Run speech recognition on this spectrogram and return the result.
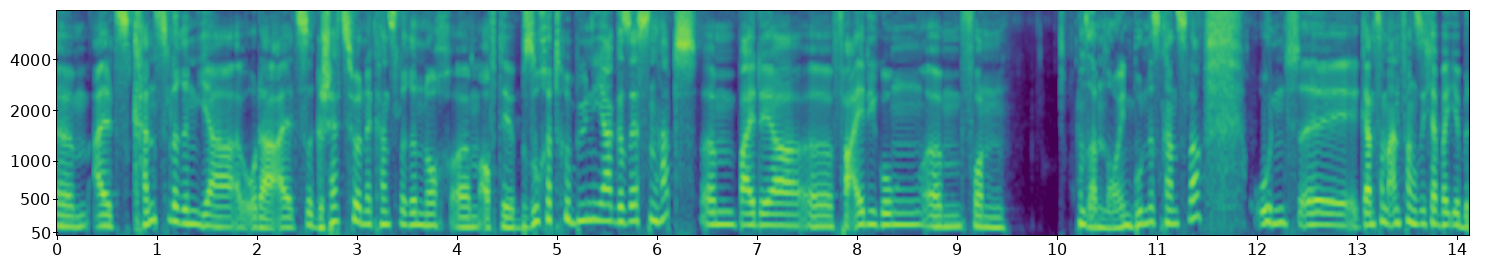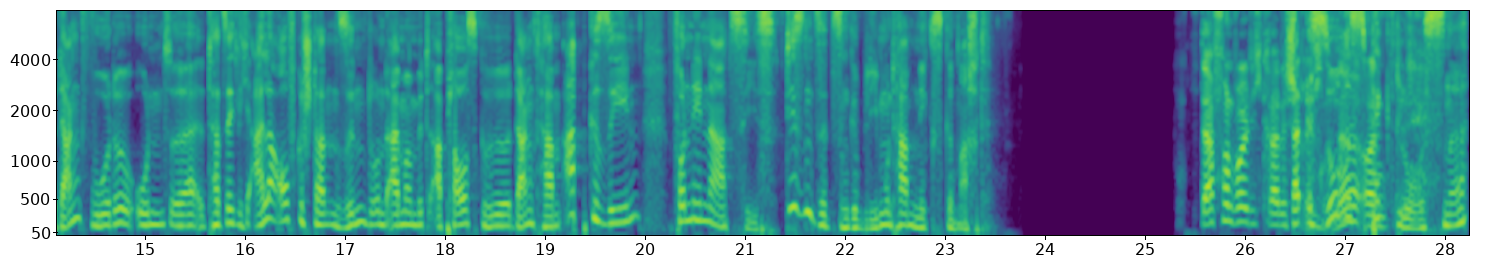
ähm, als Kanzlerin ja oder als geschäftsführende Kanzlerin noch ähm, auf der Besuchertribüne ja gesessen hat ähm, bei der äh, Vereidigung ähm, von unserem neuen Bundeskanzler und äh, ganz am Anfang sich ja bei ihr bedankt wurde und äh, tatsächlich alle aufgestanden sind und einmal mit Applaus gedankt haben, abgesehen von den Nazis. Die sind sitzen geblieben und haben nichts gemacht. Davon wollte ich gerade Das sprechen. ist so ne? Und respektlos, ne?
